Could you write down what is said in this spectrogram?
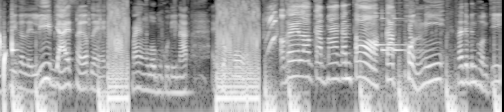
องๆ พี่ก็เลยรีบย้ายเซิร์ฟเลยไอ้สัตว์แม่งรุมกูดีนัก ไอ้ตัวโง่ โอเคเรากลับมากันต่อกับผลนี้น่าจะเป็นผลที่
